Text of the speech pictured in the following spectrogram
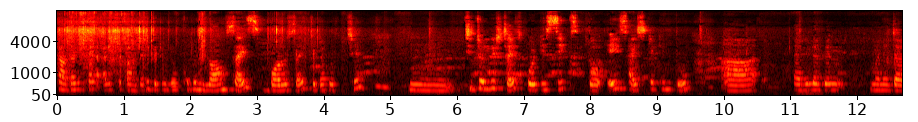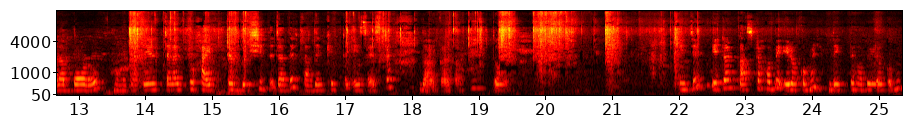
সাদার উপরে আরেকটা পাঞ্জাবি, যেটা হলো খুবই লং সাইজ বড় সাইজ যেটা হচ্ছে ছিচল্লিশ সাইজ ফোরটি সিক্স তো এই সাইজটা কিন্তু অ্যাভেলেবেল মানে যারা বড় মানে যাদের, যারা একটু হাইটটা বেশি, যাদের, তাদের ক্ষেত্রে এই সাইজটা দরকার হয়। তো এই যে এটার কাজটা হবে এরকমের, দেখতে হবে এরকমের।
